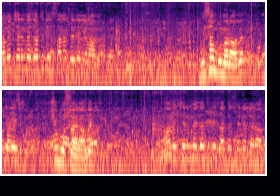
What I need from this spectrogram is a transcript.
Ahmet Çenin mezatı değil sana söylerler abi. Bursa mı bunlar abi? Onu geç. Şu Bursa herhalde. Ahmet Çenin mezatı değil zaten söylerler abi.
